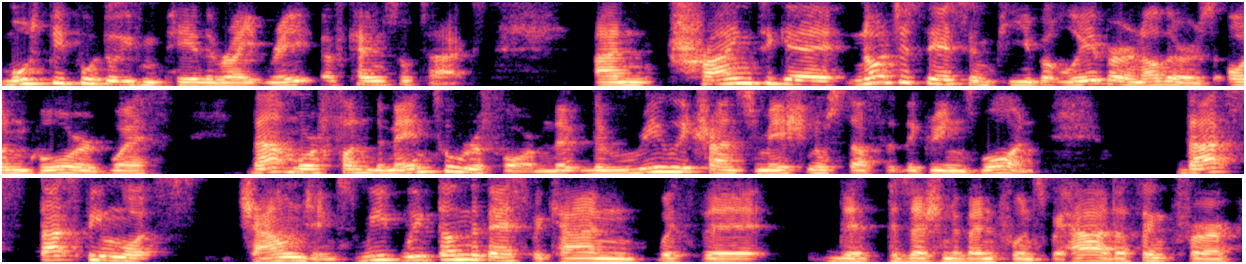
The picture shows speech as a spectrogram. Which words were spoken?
Most people don't even pay the right rate of council tax. And trying to get not just the SNP, but Labour and others on board with that more fundamental reform, the, the really transformational stuff that the Greens want, that's that's been what's challenging. So we, we've done the best we can with the the position of influence we had. I think for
